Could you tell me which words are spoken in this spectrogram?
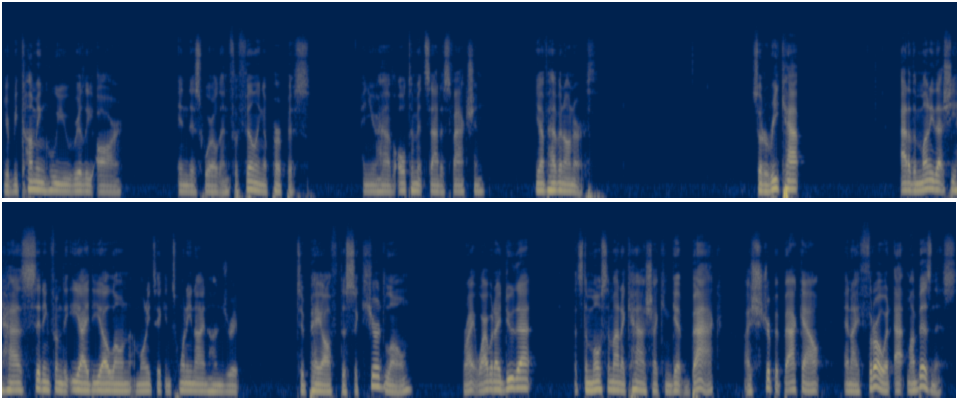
You're becoming who you really are in this world and fulfilling a purpose. And you have ultimate satisfaction. You have heaven on earth. So to recap, out of the money that she has sitting from the EIDL loan, I'm only taking 2900 to pay off the secured loan, right? Why would I do that? That's the most amount of cash I can get back. I strip it back out and I throw it at my business.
